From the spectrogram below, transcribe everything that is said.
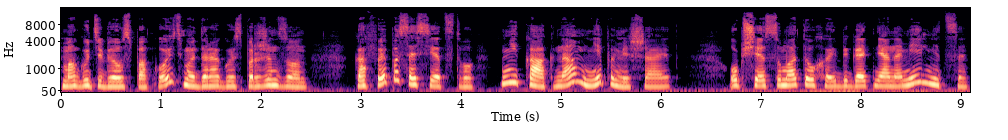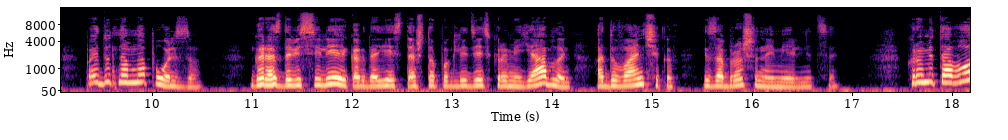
«Могу тебя успокоить, мой дорогой Спаржензон. Кафе по соседству никак нам не помешает. Общая суматоха и беготня на мельнице пойдут нам на пользу. Гораздо веселее, когда есть на что поглядеть, кроме яблонь, одуванчиков и заброшенной мельницы. Кроме того,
